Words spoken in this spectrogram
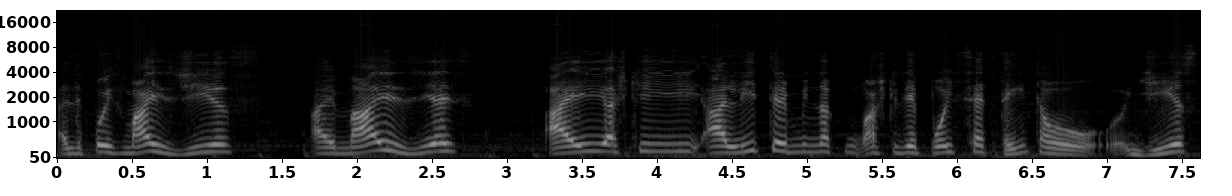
aí depois mais dias, aí mais dias, aí acho que ali termina com, acho que depois de 70 ou- dias,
